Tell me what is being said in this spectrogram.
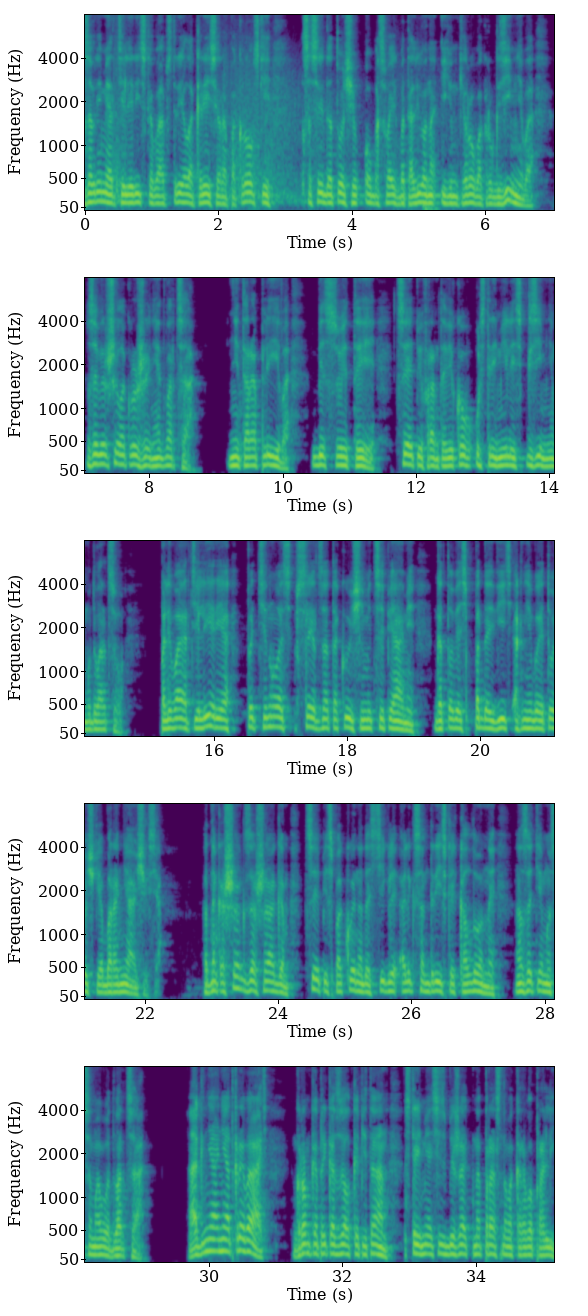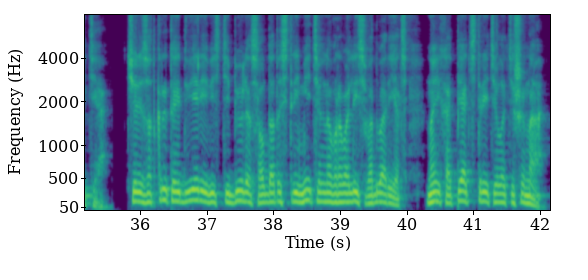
за время артиллерийского обстрела крейсера «Покровский», сосредоточив оба своих батальона и юнкеров вокруг Зимнего, завершил окружение дворца. Неторопливо, без суеты, цепи фронтовиков устремились к Зимнему дворцу. Полевая артиллерия подтянулась вслед за атакующими цепями, готовясь подавить огневые точки обороняющихся. Однако шаг за шагом цепи спокойно достигли Александрийской колонны, а затем и самого дворца. «Огня не открывать!» — громко приказал капитан, стремясь избежать напрасного кровопролития. Через открытые двери вестибюля солдаты стремительно ворвались во дворец, но их опять встретила тишина.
